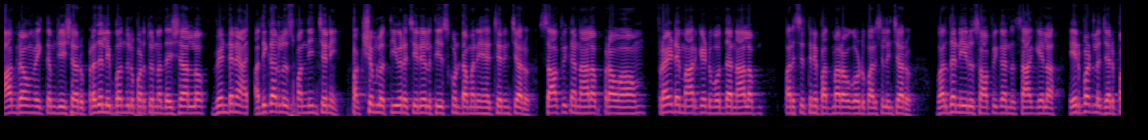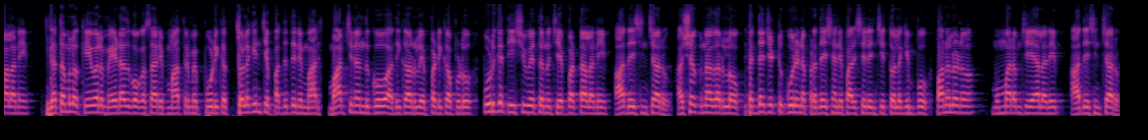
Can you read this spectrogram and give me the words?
ఆగ్రహం వ్యక్తం చేశారు. ప్రజలు ఇబ్బందులు పడుతున్న దేశాల్లో వెంటనే అధికారులు స్పందించని పక్షంలో తీవ్ర చర్యలు తీసుకుంటామని హెచ్చరించారు. సాఫిక నాల ప్రవాహం ఫ్రైడే మార్కెట్ వద్ద నాల పరిస్థితిని పద్మారావు గౌడ్ పరిశీలించారు. వరద నీరు సాఫీగా సాగేలా ఏర్పాట్లు జరపాలని గతంలో కేవలం ఏడాదికి ఒకసారి మాత్రమే పూడిక తొలగించే పద్ధతిని మార్- మార్చినందుకు అధికారులు ఎప్పటికప్పుడు పూడిక తీసివేతను చేపట్టాలని ఆదేశించారు. అశోక్ నగర్లో పెద్ద చెట్టు కూలిన ప్రదేశాన్ని పరిశీలించి తొలగింపు పనులను ముమ్మరం చేయాలని ఆదేశించారు.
